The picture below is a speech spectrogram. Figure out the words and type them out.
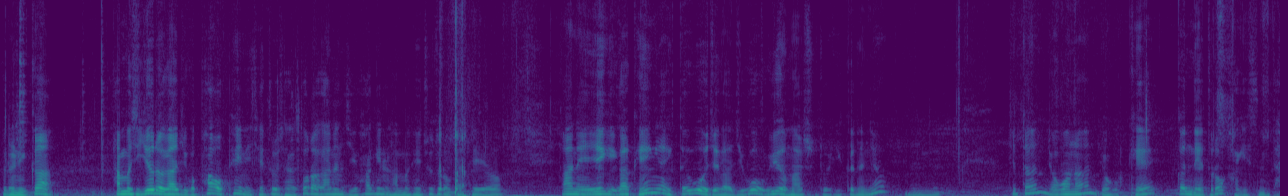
그러니까 한 번씩 열어가지고 파워펜이 제대로 잘 돌아가는지 확인을 한번 해주도록 하세요. 안에 여기가 굉장히 뜨거워져 가지고 위험할 수도 있거든요. 음, 어쨌든 요거는 요렇게 끝내도록 하겠습니다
